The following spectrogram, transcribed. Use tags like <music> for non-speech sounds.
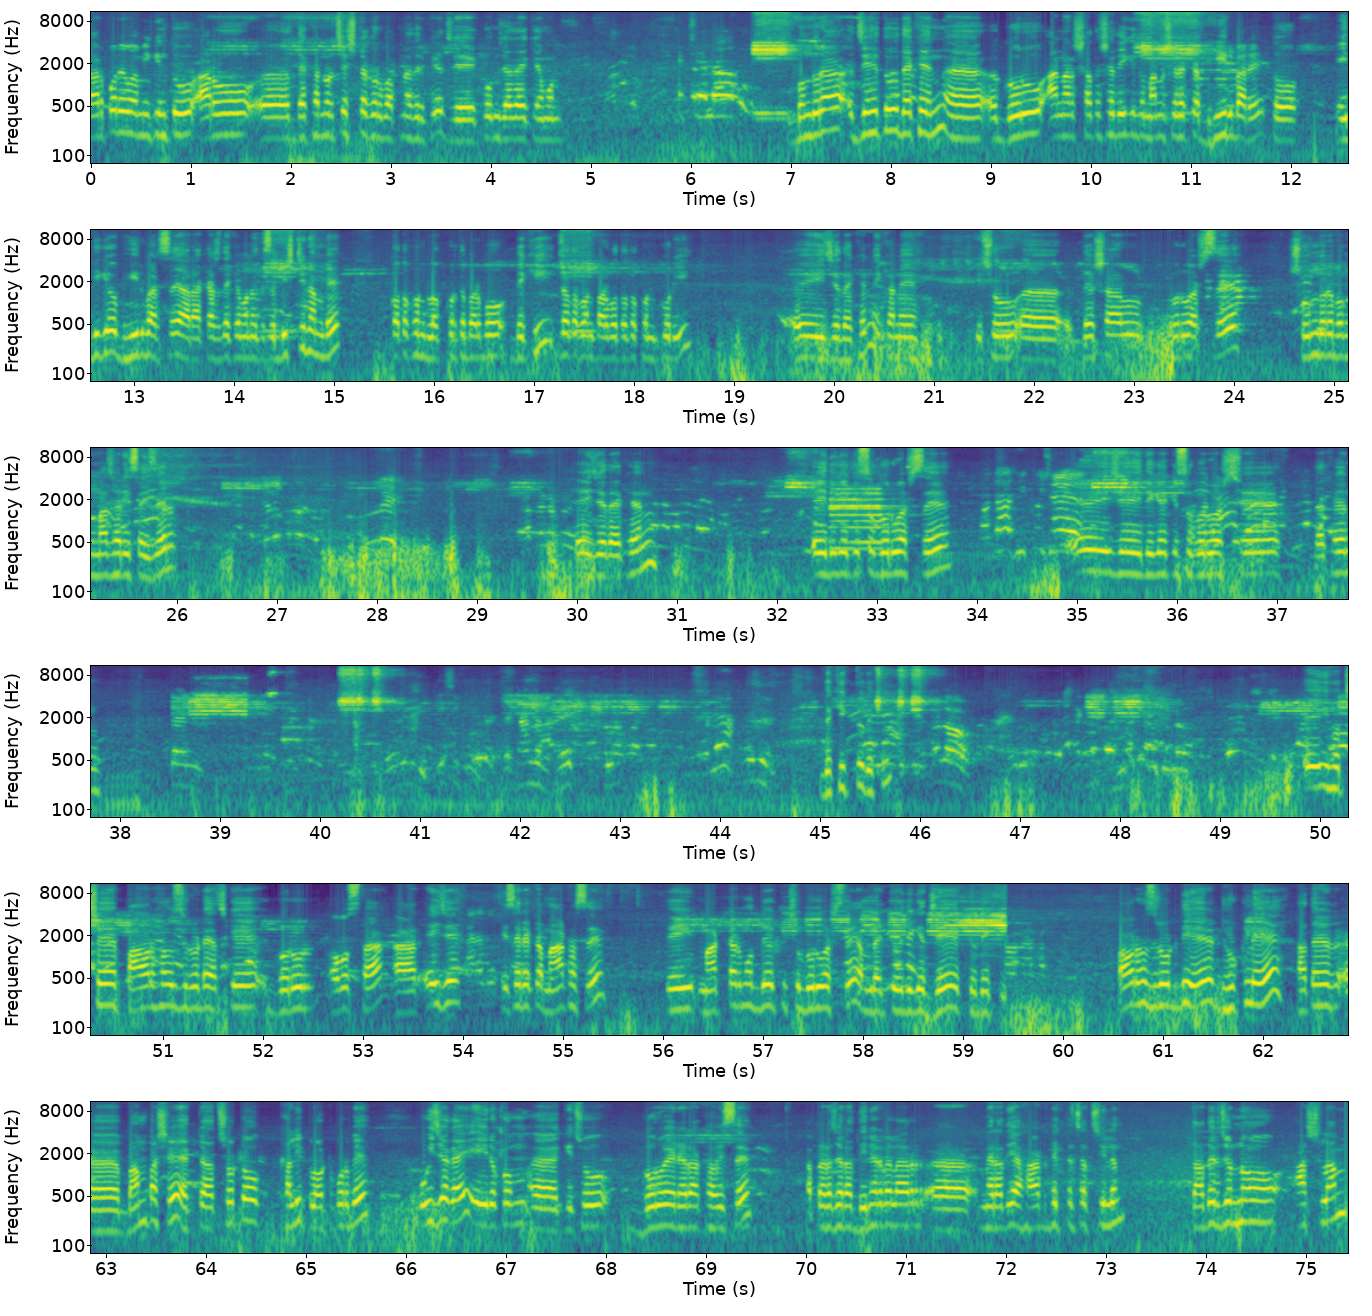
তারপরেও আমি কিন্তু আরও দেখানোর চেষ্টা করব আপনাদেরকে যে কোন জায়গায় কেমন। বন্ধুরা, যেহেতু দেখেন গরু আনার সাথে সাথেই কিন্তু মানুষের একটা ভিড় বাড়ে, তো এইদিকেও ভিড় বাড়ছে আর আকাশ দেখে মনে হচ্ছে বৃষ্টি নামবে। কতক্ষণ ব্লক করতে পারব দেখি, যতক্ষণ পারব ততক্ষণ করি। এই যে দেখেন, এখানে কিছু দেশাল গরু আসছে, সুন্দর এবং মাঝারি সাইজের। এই যে দেখেন, এইদিকে কিছু গরু আসছে। এই যে এইদিকে কিছু গরু আসছে, দেখেন। দেখি একটু, দেখি। এই হচ্ছে পাওয়ার হাউস রোডে আজকে গরুর অবস্থা। আর এই যে সাইডে একটা মাঠ আছে, এই মাঠটার মধ্যে কিছু গরু আসছে, আমরা একটু ওইদিকে যেয়ে একটু দেখি। পাওয়ার হাউস রোড দিয়ে ঢুকলে হাতের বাম পাশে একটা ছোট খালি প্লট পড়বে। ওই জায়গায় এইরকম কিছু গরু এনে রাখা হয়েছে। আপনারা যারা দিনের বেলার মেরাদিয়া হাট দেখতে চাচ্ছিলেন তাদের জন্য আসলাম।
